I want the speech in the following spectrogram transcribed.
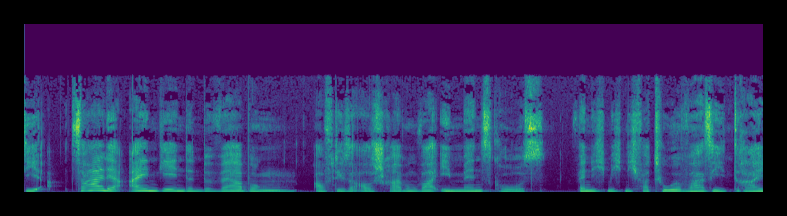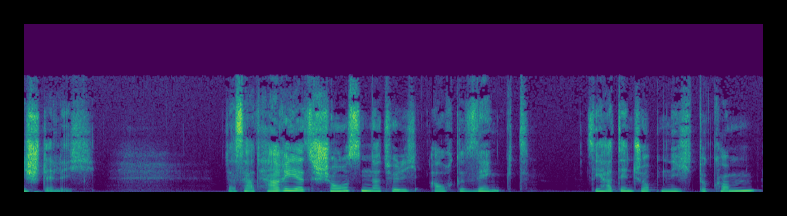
Die Zahl der eingehenden Bewerbungen auf diese Ausschreibung war immens groß. Wenn ich mich nicht vertue, war sie dreistellig. Das hat Harriets Chancen natürlich auch gesenkt. Sie hat den Job nicht bekommen,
